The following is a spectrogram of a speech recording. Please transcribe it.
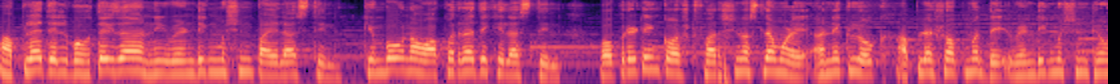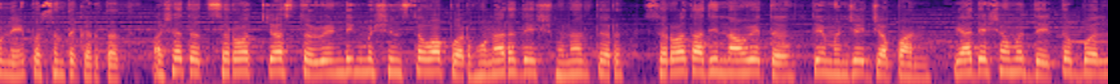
आपल्यातील बहुतेक जणांनी वेंडिंग मशीन पाहिल्या असतील किंबहुना वापरल्या देखील असतील. ऑपरेटिंग कॉस्ट फारशी नसल्यामुळे अनेक लोक आपल्या शॉपमध्ये वेंडिंग मशीन ठेवणे पसंत करतात. अशातच सर्वात जास्त वेंडिंग मशीन्सचा वापर होणारा देश म्हणाल तर सर्वात आधी नाव येतं ते म्हणजे जपान. या देशामध्ये तब्बल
